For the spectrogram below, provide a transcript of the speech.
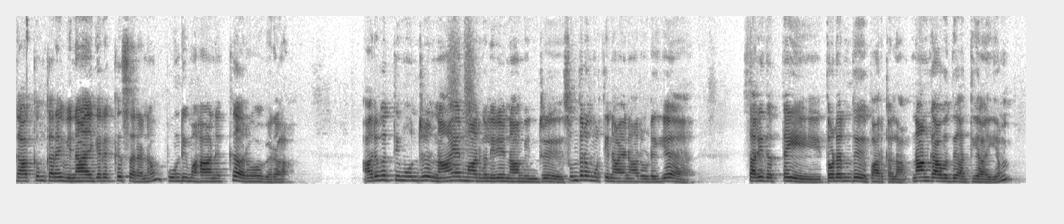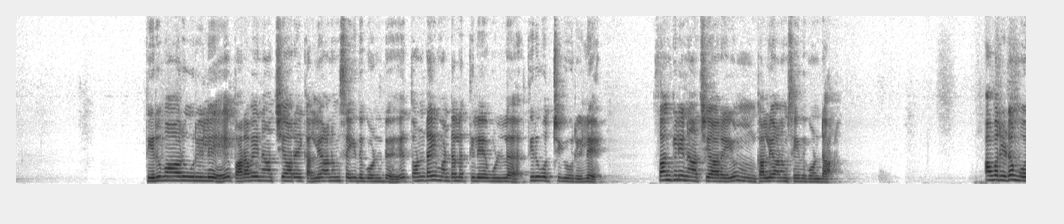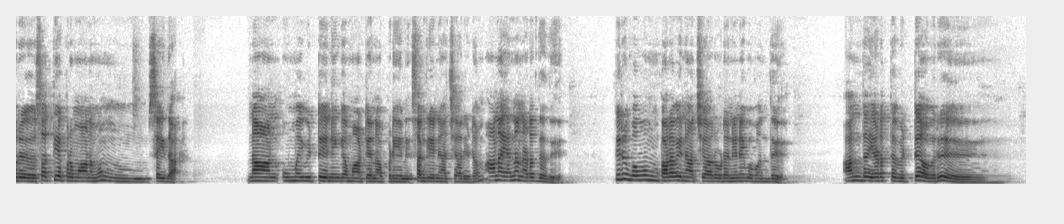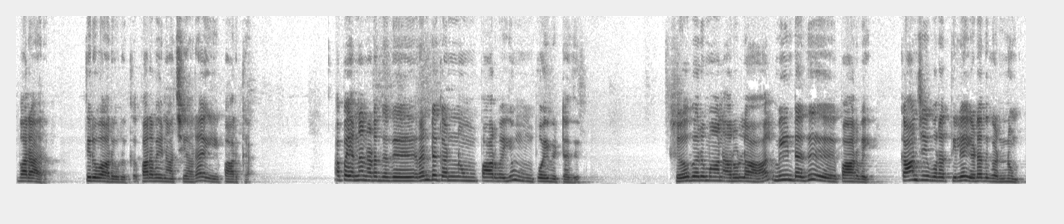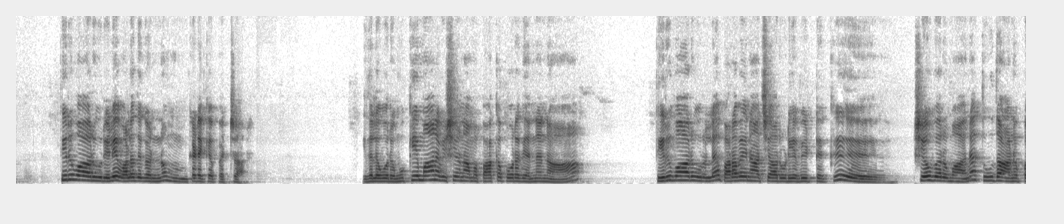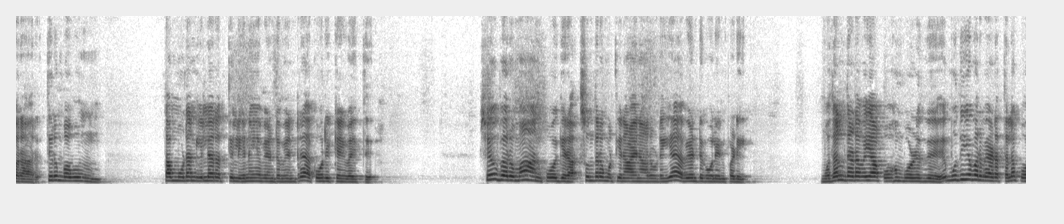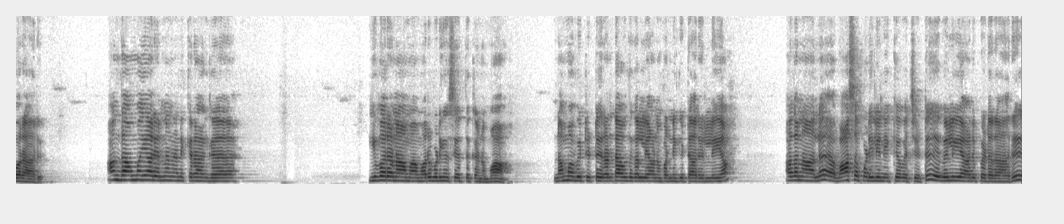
காக்கும் கரை விநாயகருக்கு சரணம் பூண்டி மகானுக்கு அரோகரா. அறுபத்தி மூன்று நாயன்மார்களிலே நாம் இன்று சுந்தரமூர்த்தி நாயனாருடைய சரிதத்தை தொடர்ந்து பார்க்கலாம். நான்காவது அத்தியாயம். திருவாரூரிலே பறவை நாச்சியாரை கல்யாணம் செய்து கொண்டு தொண்டை மண்டலத்திலே உள்ள திருவொற்றியூரிலே சங்கிலி நாச்சியாரையும் கல்யாணம் செய்து கொண்டார். அவரிடம் ஒரு சத்திய பிரமாணமும் செய்தார். நான் உம்மை விட்டு நீங்க மாட்டேன் அப்படின்னு சங்கிலி நாச்சியாரிடம் ஆனால் என்ன நடந்தது? திரும்பவும் பறவை நாச்சியாரோட நினைவு வந்து அந்த இடத்த விட்டு அவர் வரார் திருவாரூருக்கு பறவை நாச்சியாரை பார்க்க. அப்போ என்ன நடந்தது? ரெண்டு கண்ணும் பார்வையும் போய்விட்டது. சிவபெருமான் அருளால் மீண்டது பார்வை. காஞ்சிபுரத்திலே இடது கண்ணும் திருவாரூரிலே வலது கண்ணும் கிடைக்க பெற்றார் இதில் ஒரு முக்கியமான விஷயம் நாம் பார்க்க போகிறது என்னன்னா திருவாரூரில் பறவை நாச்சியாருடைய வீட்டுக்கு சிவபெருமான தூதா அனுப்புகிறாரு திரும்பவும் தம்முடன் இல்லறத்தில் இணைய வேண்டும் என்ற கோரிக்கை வைத்து. சிவபெருமான் போகிறார் சுந்தரமூர்த்தி நாயனாருடைய வேண்டுகோளின்படி. முதல் தடவையாக போகும்பொழுது முதியவர் வேடத்தில் போகிறாரு அந்த அம்மையார் என்ன நினைக்கிறாங்க? இவரை நாம் மறுபடியும் சேர்த்துக்கணுமா? நம்ம விட்டுட்டு ரெண்டாவது கல்யாணம் பண்ணிக்கிட்டார் இல்லையா? அதனால் வாசப்படியில் நிற்க வச்சுட்டு வெளியே அனுப்பிடுறாரு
